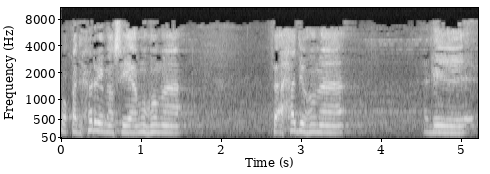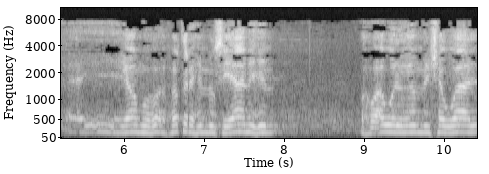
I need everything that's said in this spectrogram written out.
وقد حرم صيامهما فأحدهما ليوم فطرهم من صيامهم وهو أول يوم من شوال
